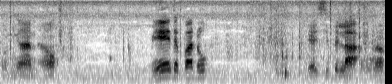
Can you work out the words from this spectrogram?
ผล งานเอามีแต่ปลาดุก เดี๋ยวสิไปล้างเนาะ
